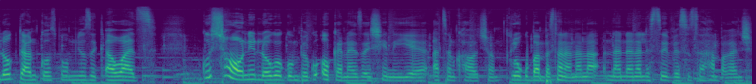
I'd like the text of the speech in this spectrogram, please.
Lockdown Gospel Music Awards. Kushoni lokho kumbe ku-organization ye arts and culture lokubambisana nala- nala- nale service sihamba kanje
